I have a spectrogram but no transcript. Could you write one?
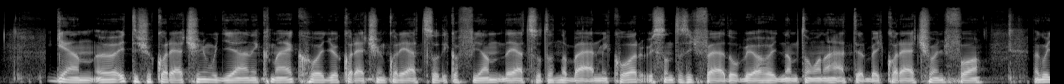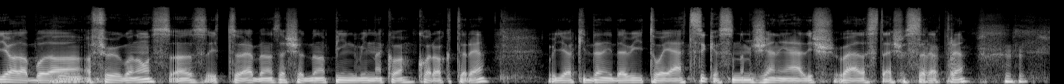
Igen, itt is a karácsony úgy jelenik meg, hogy karácsonykor játszódik a film, de játszódhatna bármikor, viszont ez így feldobja, hogy nem tudom, van a háttérben egy karácsonyfa, meg ugye alapból a, a főgonosz, az itt ebben az esetben a pingvinnek a karaktere, ugye aki Danny DeVito játszik, ez szerintem zseniális választás a szerepre.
